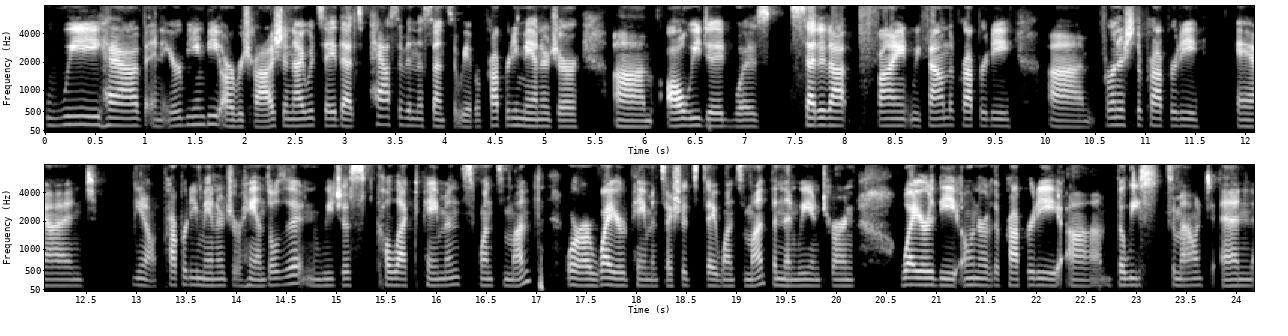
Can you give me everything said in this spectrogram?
We have an Airbnb arbitrage, and I would say that's passive in the sense that we have a property manager. Um, all we did was set it up, find we found the property, um, furnished the property, and you know property manager handles it and we just collect payments once a month or our wired payments i should say once a month and then we in turn wire the owner of the property um, the lease amount and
